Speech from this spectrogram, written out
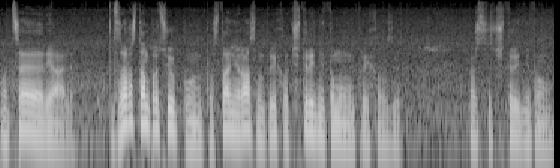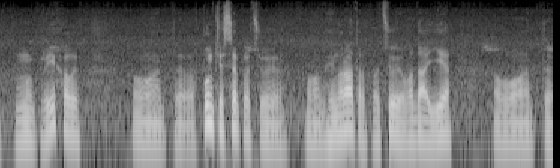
Оце реалія. Зараз там працює пункт. Останній раз ми приїхали, 4 дні тому ми приїхали звідти. Кажеться, 4 дні тому. Ми приїхали. От. е, В пункті все працює. От. Генератор працює, вода є. От. е,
